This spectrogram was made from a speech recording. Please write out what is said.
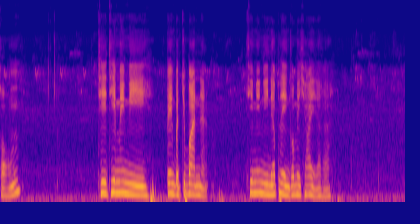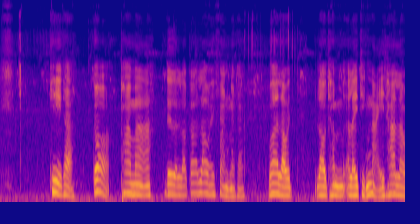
ของที่ที่ไม่มีเพลงปัจจุบันเนี่ย ที่ไม่มีเนื้อเพลงก็ไม่ใช่นะคะโอเคค่ะ ก็พามาเดินแล้วก็เล่าให้ฟังนะคะ ว่าเราเราทำอะไรถึงไหนถ้าเรา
